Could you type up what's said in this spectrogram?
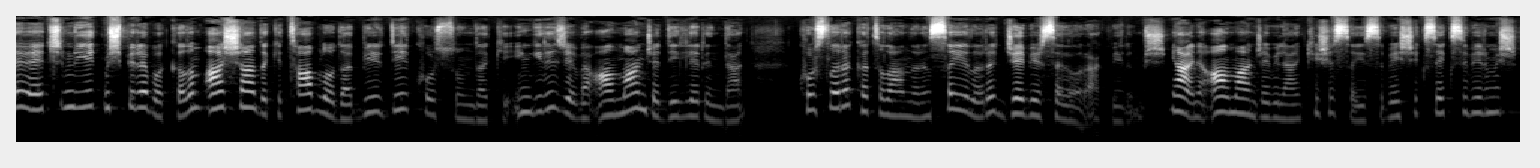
Evet şimdi 71'e bakalım. Aşağıdaki tabloda bir dil kursundaki İngilizce ve Almanca dillerinden kurslara katılanların sayıları cebirsel olarak verilmiş. Yani Almanca bilen kişi sayısı 5x eksi 1'miş.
